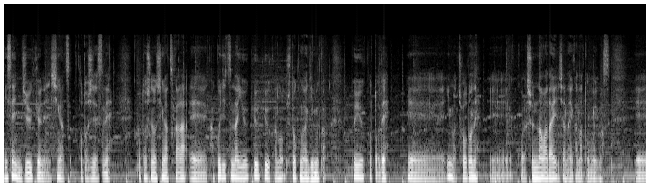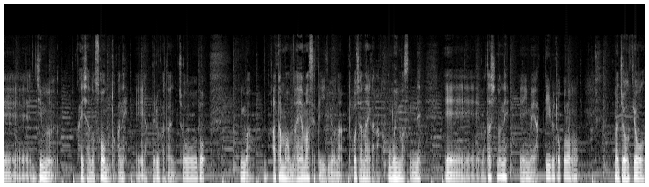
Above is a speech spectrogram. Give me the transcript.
ー、2019年4月、今年ですね。今年の4月から、えー、確実な有給休暇の取得が義務化ということで、えー、今ちょうどね、えー、これは旬な話題じゃないかなと思います。えー、ジム、会社の総務とかね、えやってる方にちょうど今頭を悩ませているようなとこじゃないかなと思いますんで、え、私のね、今やっているところの、ま、状況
